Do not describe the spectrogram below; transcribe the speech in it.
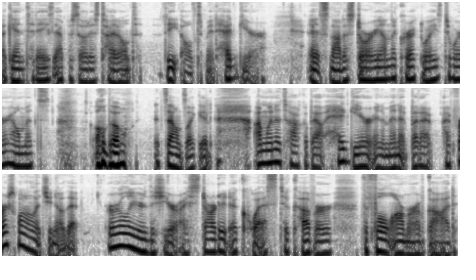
Again, today's episode is titled The Ultimate Headgear. And it's not a story on the correct ways to wear helmets, although it sounds like it. I'm going to talk about headgear in a minute, but I, I first want to let you know that earlier this year, I started a quest to cover the full armor of God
